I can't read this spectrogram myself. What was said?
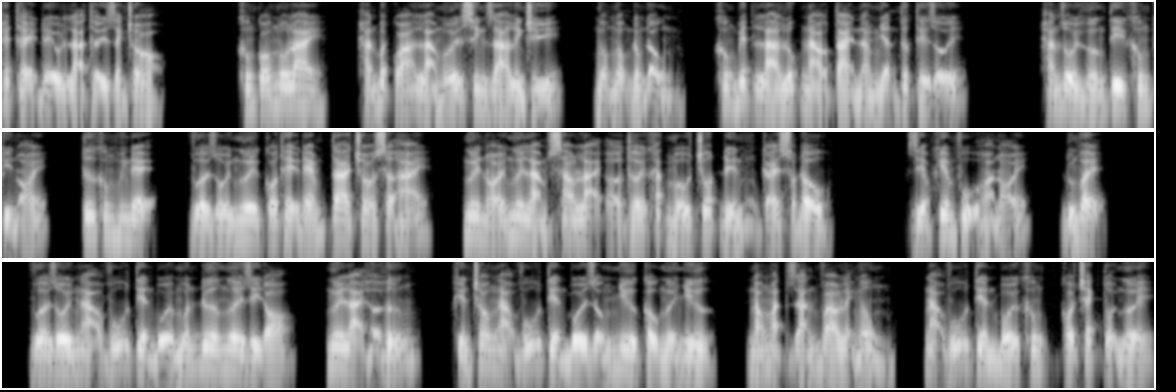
hết thể đều là thầy dành cho. Không có Ngô Lai, hắn bất quá là mới sinh ra linh trí, mộng mộng đồng đồng, không biết là lúc nào tài năng nhận thức thế giới hắn rồi hướng ti không kỳ nói tư không huynh đệ vừa rồi ngươi có thể đem ta cho sợ hãi ngươi nói ngươi làm sao lại ở thời khắc mấu chốt đến cái sọt đâu diệp khiêm phụ hòa nói đúng vậy vừa rồi ngạo vũ tiền bối muốn đưa ngươi gì đó ngươi lại hờ hững khiến cho ngạo vũ tiền bối giống như cầu ngươi như nóng mặt dán vào lạnh mông ngạo vũ tiền bối không có trách tội ngươi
